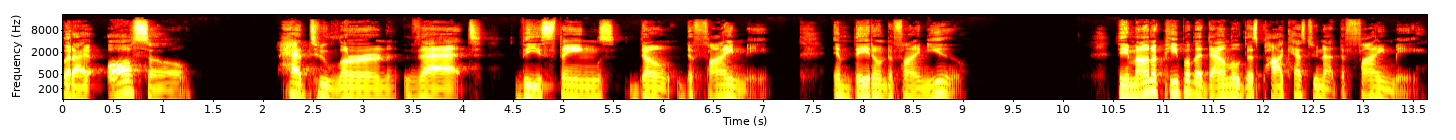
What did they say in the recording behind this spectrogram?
But I also had to learn that these things don't define me and they don't define you. The amount of people that download this podcast do not define me.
